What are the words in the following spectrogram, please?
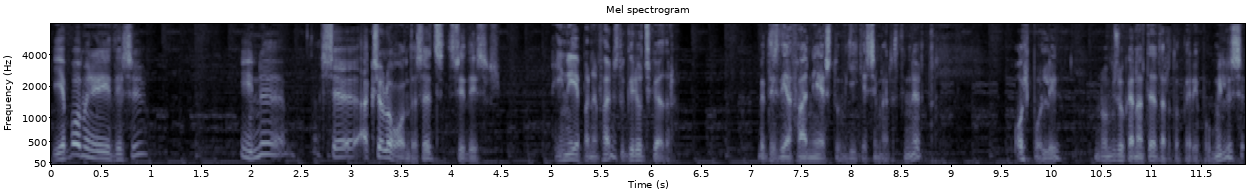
Η επόμενη είδηση είναι σε αξιολογώντας έτσι τις ειδήσεις. Είναι η επανεμφάνιση του κυρίου Τσιόδρα. Με τις διαφάνειές του βγήκε σήμερα στην ΕΡΤ. Όχι πολύ. Νομίζω κανένα τέταρτο περίπου μίλησε.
